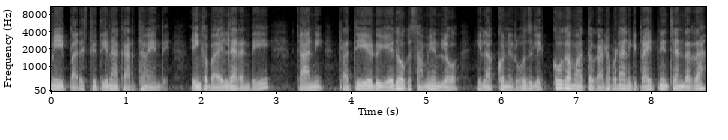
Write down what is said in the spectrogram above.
మీ పరిస్థితి నాకు అర్థమైంది. ఇంక బయలుదేరండి. కానీ ప్రతి ఏడు ఏదో ఒక సమయంలో ఇలా కొన్ని రోజులు ఎక్కువగా మాతో గడపడానికి ప్రయత్నించండర్రా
